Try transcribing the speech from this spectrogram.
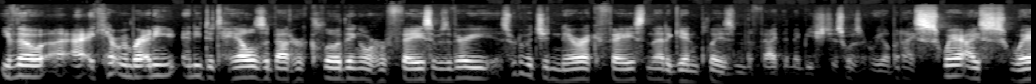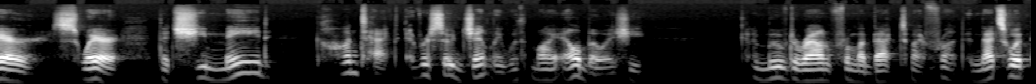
even though I, I, can't remember any any details about her clothing or her face. It was a very sort of a generic face, and that again plays into the fact that maybe she just wasn't real. But I swear, I swear, swear that she made contact ever so gently with my elbow as she kind of moved around from my back to my front, and that's what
